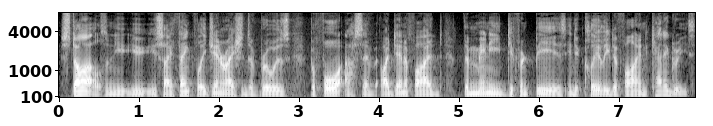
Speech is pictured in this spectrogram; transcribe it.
styles. And you, you, you say, thankfully, generations of brewers before us have identified the many different beers into clearly defined categories.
